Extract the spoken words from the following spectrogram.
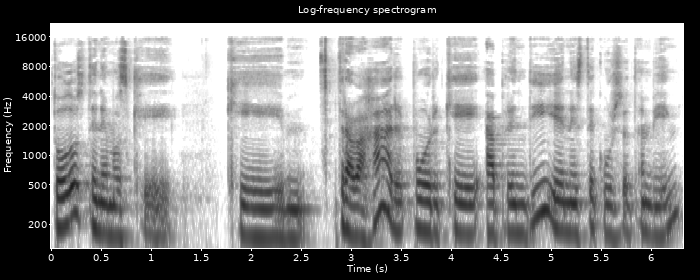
todos tenemos que, que trabajar porque aprendí en este curso también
